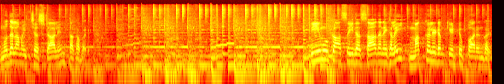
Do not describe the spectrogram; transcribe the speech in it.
முதலமைச்சர் ஸ்டாலின் தகவல். திமுக செய்த சாதனைகளை மக்களிடம் கேட்டு பாருங்கள்.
